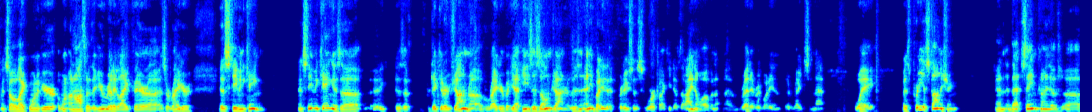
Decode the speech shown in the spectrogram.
And so, like one of your, an author that you really like there uh, as a writer is Stephen King And Stephen King is a is a particular genre of writer, but yet he's his own genre. There isn't anybody that produces work like he does that I know of, and I've read everybody that writes in that way. But it's pretty astonishing, and that same kind of uh,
